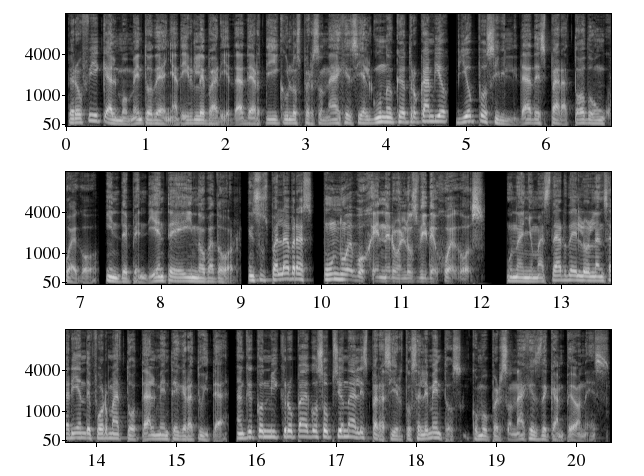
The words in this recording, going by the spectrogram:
Pero Fick, al momento de añadirle variedad de artículos, personajes y alguno que otro cambio, vio posibilidades para todo un juego, independiente e innovador. En sus palabras, un nuevo género en los videojuegos. Un año más tarde lo lanzarían de forma totalmente gratuita, aunque con micropagos opcionales para ciertos elementos, como personajes de campeones.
